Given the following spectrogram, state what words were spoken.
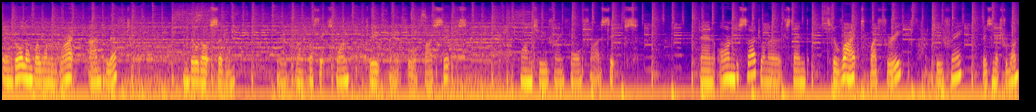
Then go along by one on the right and left, and build out 7. No, that's 6. 1, 2, 3, 4, 5, 6. 1, 2, 3, 4, 5, 6. Then on this side you want to extend to the right by 3. 2, 3. There's an extra 1.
